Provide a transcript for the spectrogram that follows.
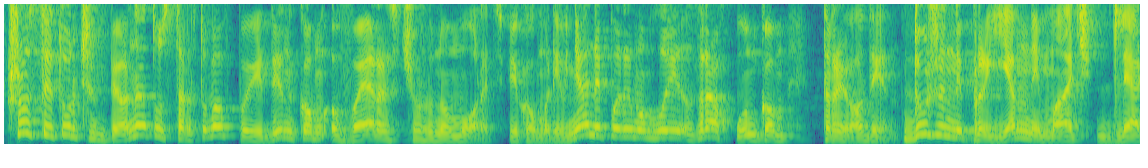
Шостий тур чемпіонату стартував поєдинком Верес Чорноморець, в якому рівняни перемогли з рахунком 3-1. Дуже неприємний матч для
